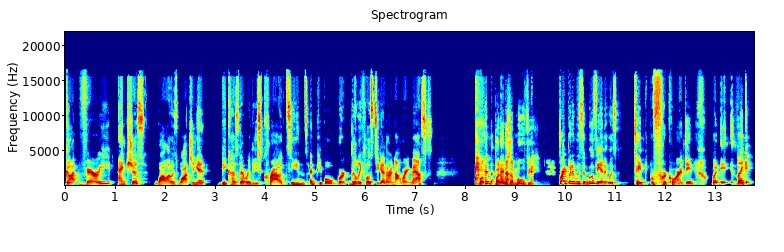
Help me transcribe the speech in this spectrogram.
got very anxious while I was watching it because there were these crowd scenes and people were really close together and not wearing masks. But, and, but it was I, a movie. Right, but it was a movie and it was taped before quarantine. But it, like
